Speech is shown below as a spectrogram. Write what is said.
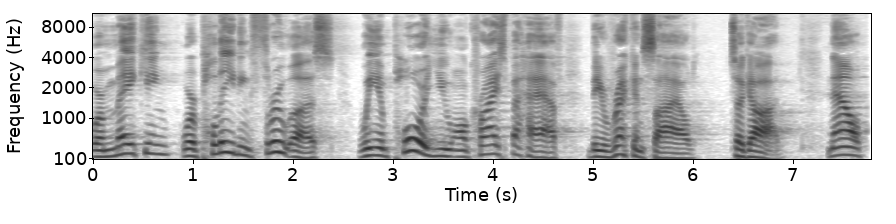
were making, were pleading through us, we implore you on Christ's behalf, be reconciled to God. Now,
